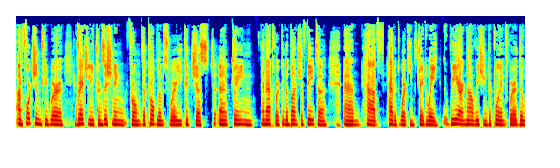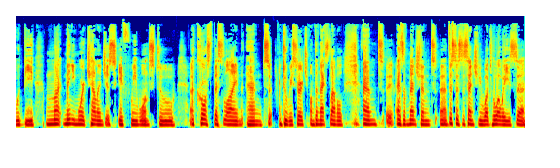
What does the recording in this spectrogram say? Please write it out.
unfortunately, we're gradually transitioning from the problems where you could just uh, train a network on a bunch of data and have, have it working straight away. We are now reaching the point where there would be many more challenges if we want to uh, cross this line and do research on the next level. And uh, as I've mentioned, uh, this is essentially what Huawei is uh,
